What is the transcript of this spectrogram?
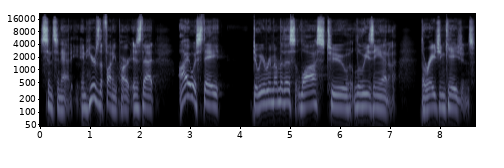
Cincinnati? And here's the funny part is that Iowa State, do we remember this? Lost to Louisiana, the Raging Cajuns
